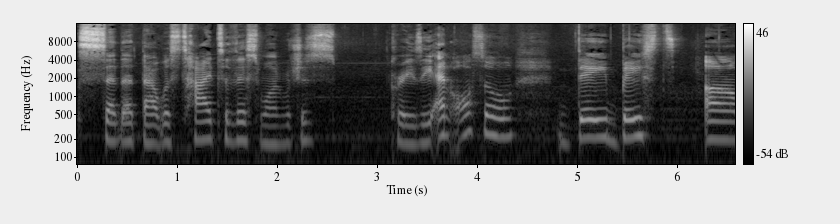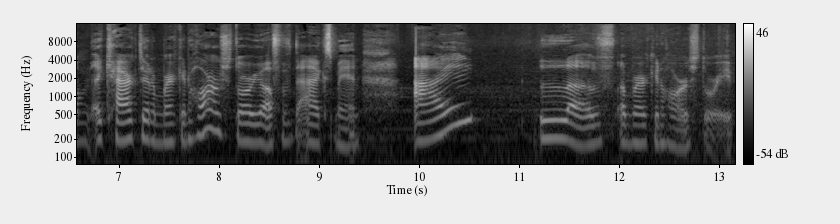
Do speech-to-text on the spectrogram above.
said that that was tied to this one, which is crazy. And also, they based um, a character in American Horror Story off of the Axeman. I love American Horror Story.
